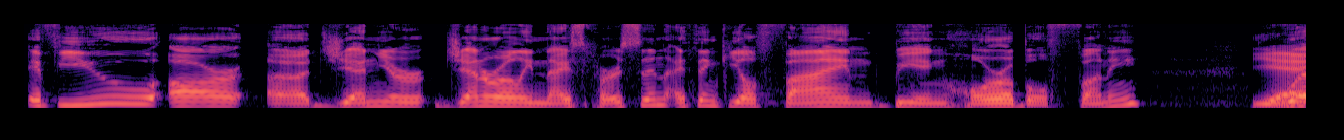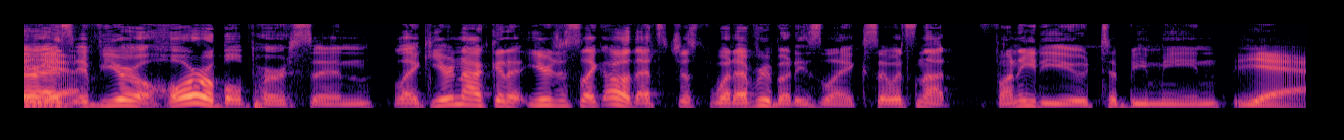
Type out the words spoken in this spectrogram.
if you are a genu- generally nice person, I think you'll find being horrible funny. Yeah. Whereas yeah. if you're a horrible person, like you're not gonna, you're just like, oh, that's just what everybody's like. So it's not funny to you to be mean. yeah,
